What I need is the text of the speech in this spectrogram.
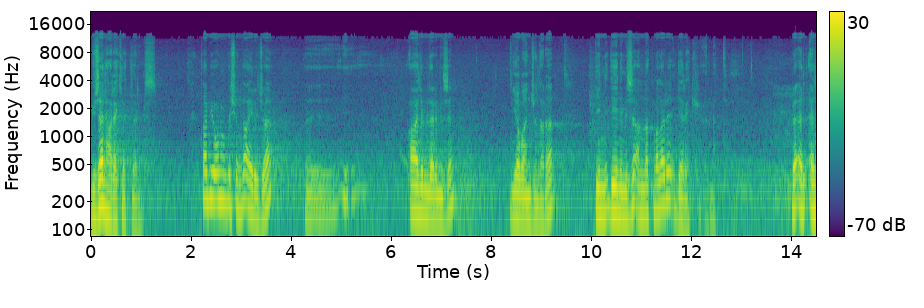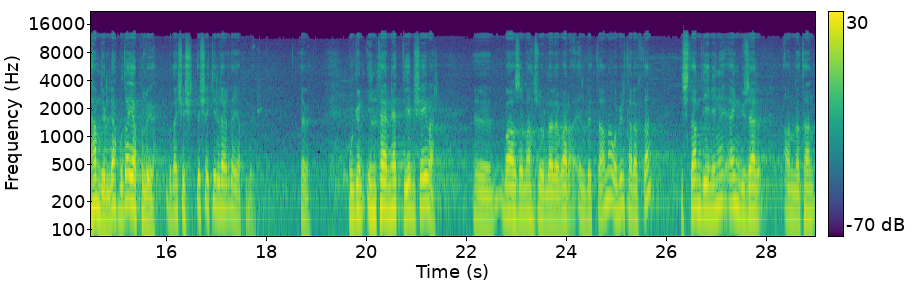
güzel hareketlerimiz. Tabii onun dışında ayrıca e, alimlerimizin yabancılara din, dinimizi anlatmaları gerekiyor elbette. Ve el, elhamdülillah bu da yapılıyor. Bu da çeşitli şekillerde yapılıyor. Evet. Bugün internet diye bir şey var. Ee, bazı mahzurları var elbette ama o bir taraftan İslam dinini en güzel anlatan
